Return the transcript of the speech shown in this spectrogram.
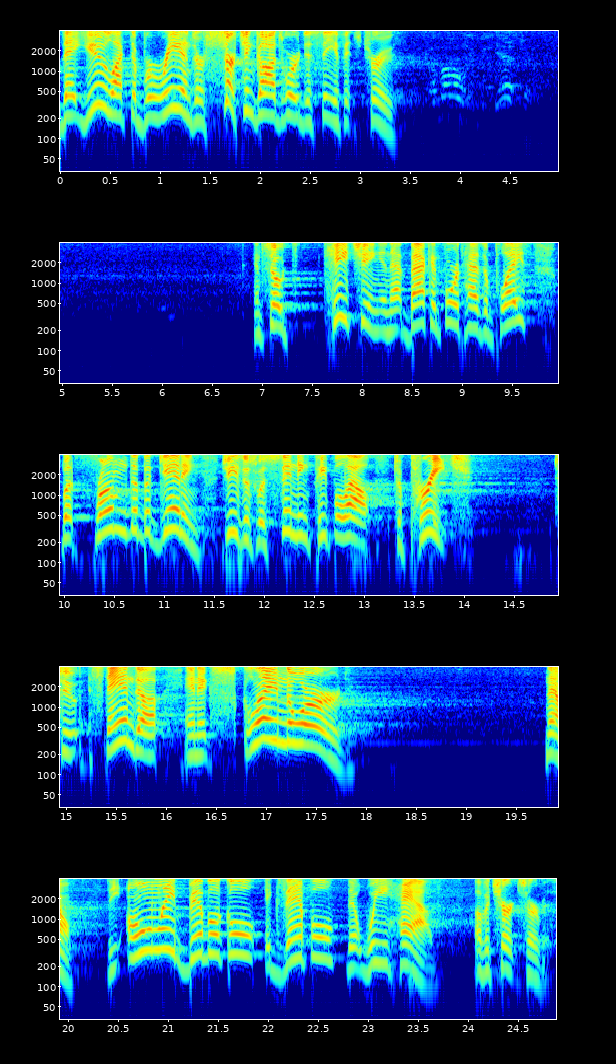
that you, like the Bereans, are searching God's Word to see if it's truth. And so teaching and that back and forth has a place, but from the beginning, Jesus was sending people out to preach, to stand up and exclaim the word. Now, the only biblical example that we have of a church service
